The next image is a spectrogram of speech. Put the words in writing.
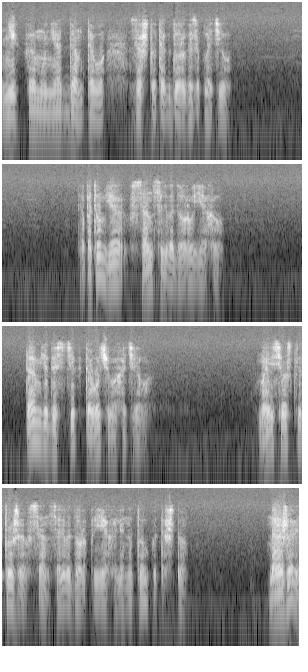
Никому не отдам того, за что так дорого заплатил. А потом я в Сан-Сальвадор уехал. Там я достиг того, чего хотел. Мои сестры тоже в Сан-Сальвадор приехали, но толку-то что? Нарожали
